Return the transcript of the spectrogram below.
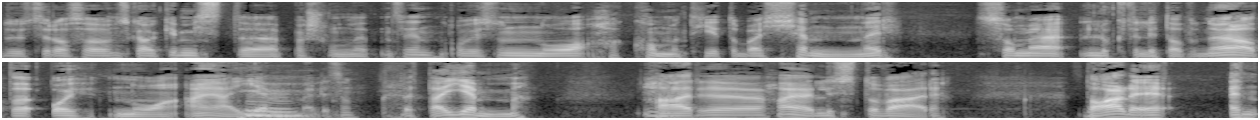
du sier også, hun skal ikke miste personligheten sin. Og hvis hun nå har kommet hit og bare kjenner, som jeg lukter litt at hun gjør, at det, oi, nå er jeg hjemme, liksom. Dette er hjemme. Her uh, har jeg lyst til å være. Da er det en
